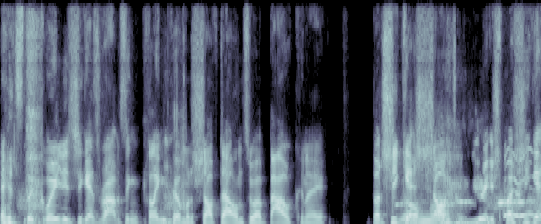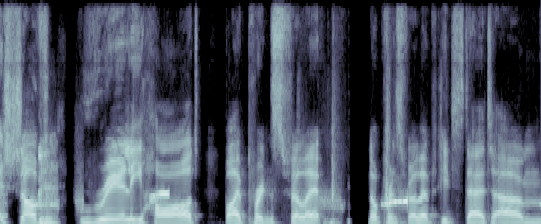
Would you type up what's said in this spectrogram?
it's the Queen and she gets wrapped in cling film and shoved out onto a balcony. But she gets Oh, shoved, re- but she gets shoved really hard by Prince Philip. Not Prince Philip, he's dead. Um,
